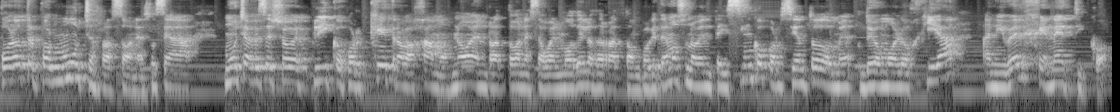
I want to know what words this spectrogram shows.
por, otro, por muchas razones. O sea, muchas veces yo explico por qué trabajamos ¿no? en ratones o en modelos de ratón, porque tenemos un 95% de homología a nivel genético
